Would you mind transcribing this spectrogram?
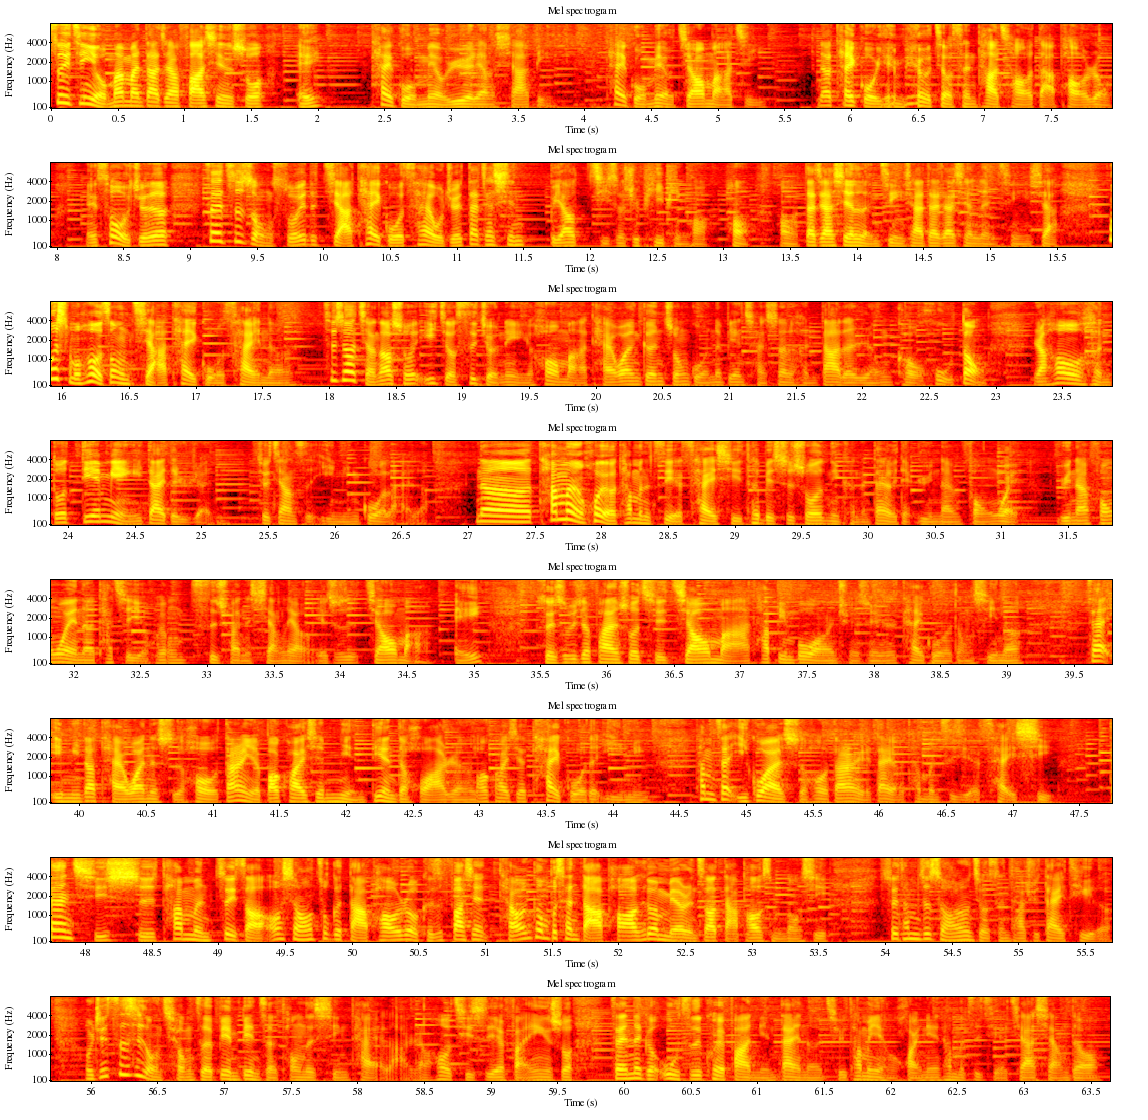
最近有慢慢大家发现说，哎，泰国没有月亮虾饼，泰国没有椒麻鸡，那泰国也没有九层塔超打泡肉。没错，我觉得在这种所谓的假泰国菜，我觉得大家先不要急着去批评哦，吼哦，大家先冷静一下，大家先冷静一下。为什么会有这种假泰国菜呢？这就要讲到说，一九四九年以后嘛，台湾跟中国那边产生了很大的人口互动，然后很多滇缅一带的人就这样子移民过来了。那他们会有他们的自己的菜系，特别是说你可能带有一点云南风味。云南风味呢，它其实也会用四川的香料，也就是椒麻。诶，所以是不是就发现说，其实椒麻它并不完完全全是泰国的东西呢？在移民到台湾的时候，当然也包括一些缅甸的华人，包括一些泰国的移民，他们在移过来的时候，当然也带有他们自己的菜系。但其实他们最早哦想要做个打抛肉，可是发现台湾更不产打抛啊，根本没有人知道打抛什么东西，所以他们就只好用九层塔去代替了。我觉得这是一种穷则变，变则通的心态啦。然后其实也反映说，在那个物资匮乏的年代呢，其实他们也很怀念他们自己的家乡的哦。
